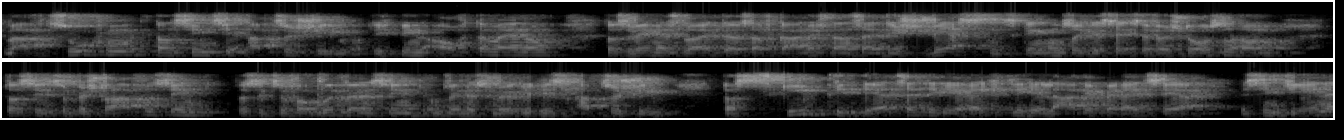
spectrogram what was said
Macht suchen, dann sind sie abzuschieben. Und ich bin auch der Meinung, dass wenn es Leute aus Afghanistan sind, die schwerstens gegen unsere Gesetze verstoßen haben, dass sie zu bestrafen sind, dass sie zu verurteilen sind und wenn es möglich ist, abzuschieben. Das gibt die derzeitige rechtliche Lage bereits her. Es sind jene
